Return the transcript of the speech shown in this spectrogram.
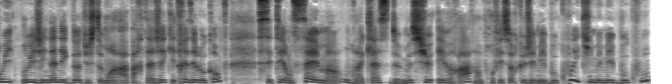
Oui, oui, j'ai une anecdote justement à partager qui est très éloquente. C'était en CM1 dans la classe de Monsieur Évrard, un professeur que j'aimais beaucoup et qui m'aimait beaucoup,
